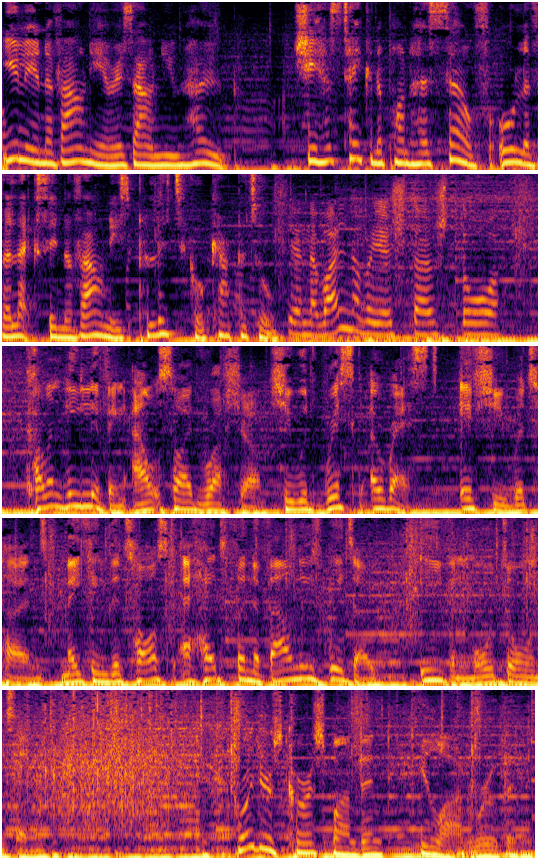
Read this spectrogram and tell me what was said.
Yulia Navalny is our new hope. She has taken upon herself all of Alexei Navalny's political capital. Currently living outside Russia, she would risk arrest if she returned, making the task ahead for Navalny's widow even more daunting. Reuters correspondent Ilan Rubins.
